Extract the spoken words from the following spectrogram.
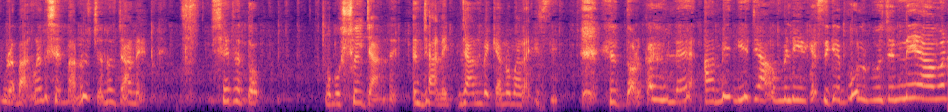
পুরো বাংলাদেশের মানুষ যেন জানে, সেটা তো অবশ্যই জানবে জানে, জানবে কেন মারা গেছি। দরকার হলে আমি নিজে আওয়ামী লীগের কাছে গিয়ে বলব যে, নে, আমার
